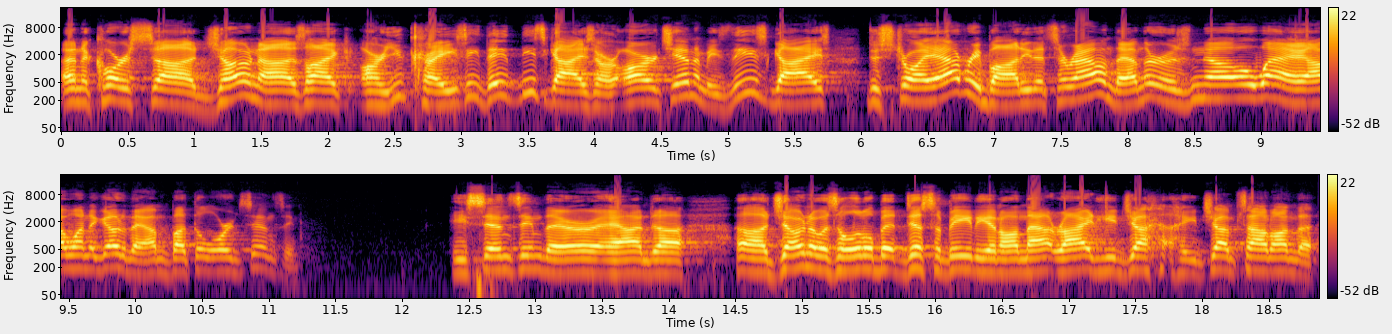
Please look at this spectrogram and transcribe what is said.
And of course, uh, Jonah is like, Are you crazy? They, these guys are arch enemies. These guys destroy everybody that's around them. There is no way I want to go to them, but the Lord sends him. He sends him there, and uh, uh, Jonah was a little bit disobedient on that, right? He, ju- he jumps out on the,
